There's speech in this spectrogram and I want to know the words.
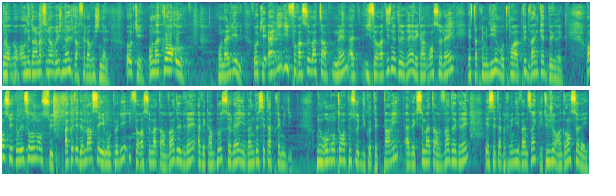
Non, bon, on est dans la matinée originale, je leur fais l'original. Ok, on a quoi en haut? On a Lille. Ok, à Lille, il fera ce matin même, il fera 19 degrés avec un grand soleil, et cet après-midi, nous monterons à plus de 24 degrés. Ensuite, nous descendons dans le sud. À côté de Marseille et Montpellier, il fera ce matin 20 degrés avec un beau soleil et 22 cet après-midi. Nous remontons un peu sur- du côté de Paris avec ce matin 20 degrés et cet après-midi 25 et toujours un grand soleil.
